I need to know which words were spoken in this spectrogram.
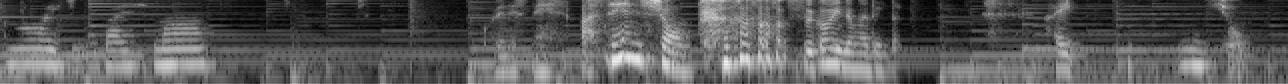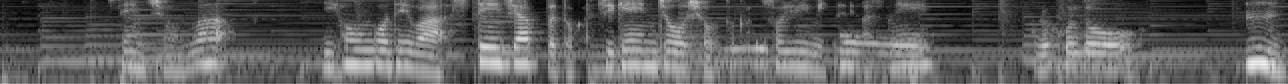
はい。お願いします。これですね。アセンション。すごいのが出た。はい。よいしょ。アセンションは日本語ではステージアップとか次元上昇とかそういう意味になりますね。なるほど。うん。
